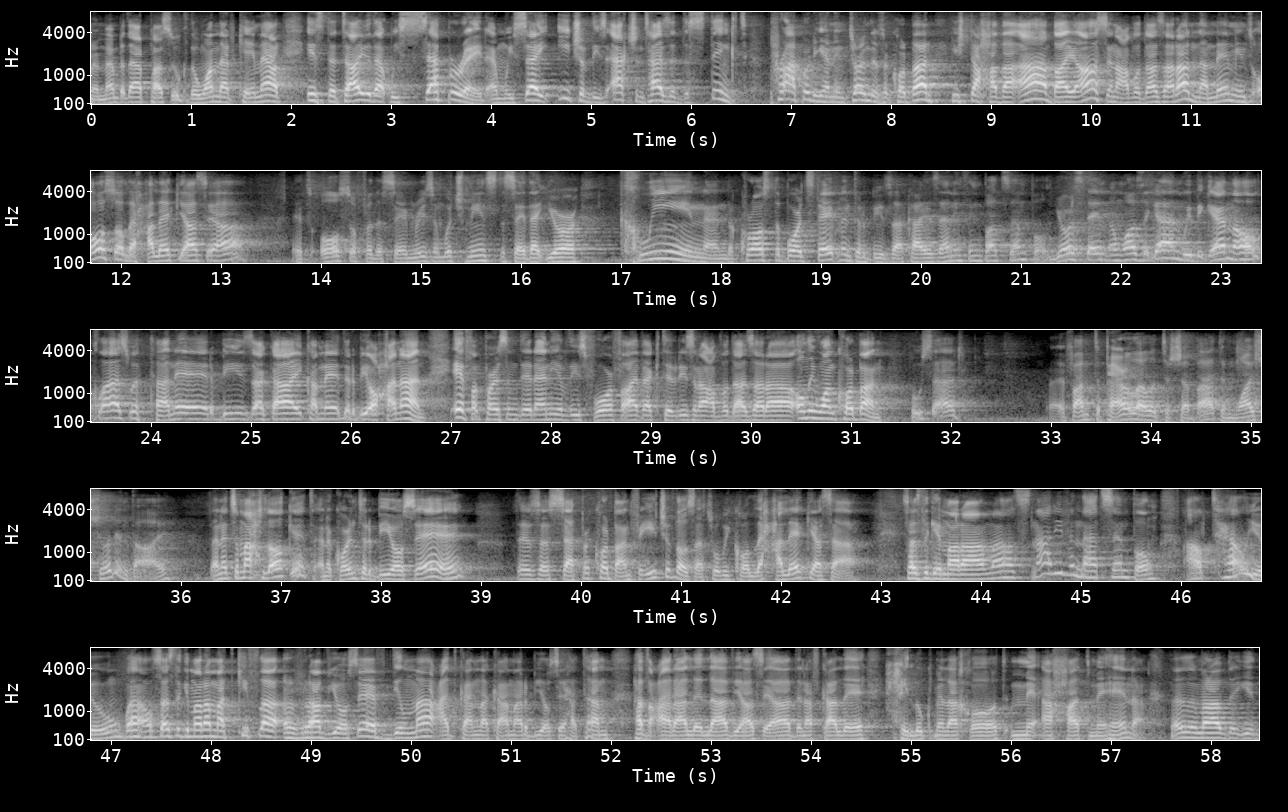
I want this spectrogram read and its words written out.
remember that pasuk, the one that came out, is to tell you that we separate and we say each of these actions has a distinct property, and in turn there's a korban, hishtahava'a by us in avodah zarah. Nameh means also lehalek yaseah. It's also for the same reason, which means to say that your clean and across the board statement to Rabbi Zakai is anything but simple. Your statement was again, we began the whole class with Taneh, Rabbi Zakai, Kamed, Rabbi Yohanan. If a person did any of these four or five activities in Avodah Zarah, only one korban. Who said? If I'm to parallel it to Shabbat, then why shouldn't I? Then it's a mahloket. And according to the BOC, there's a separate korban for each of those. That's what we call lehalek yasa. Says the Gemara, well, it's not even that simple. I'll tell you. Well, says the Gemara, matkifla Rav Yosef, dilma ad kan la kamar Yosef hatam, hav'ara lelav yasea, denafka hiluk melachot me'ahat mehena.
